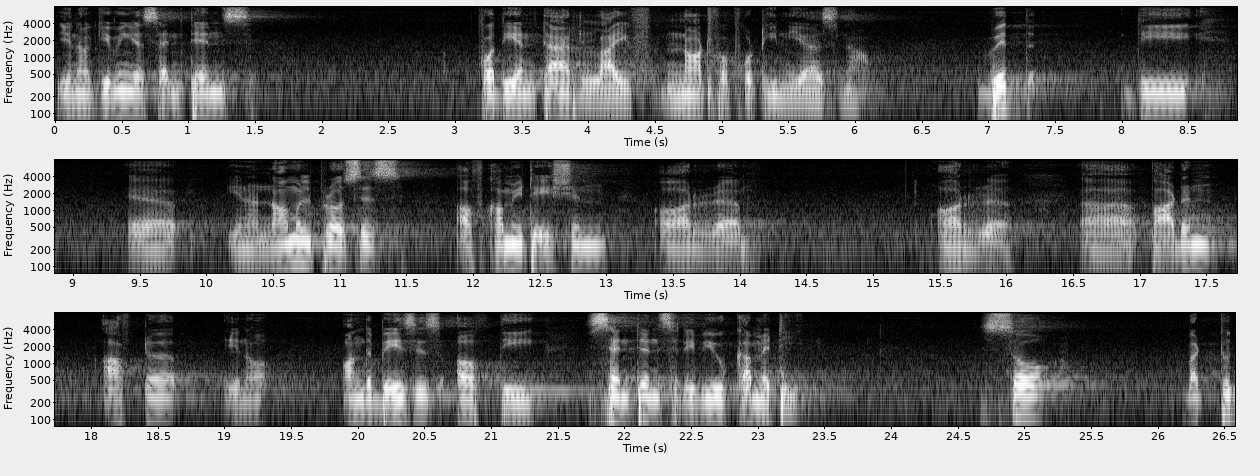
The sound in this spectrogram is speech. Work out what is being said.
you know, giving a sentence for the entire life, not for 14 years now. With the, uh, you know, normal process of commutation or, uh, or uh, uh, pardon after, you know, on the basis of the sentence review committee. So, but to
